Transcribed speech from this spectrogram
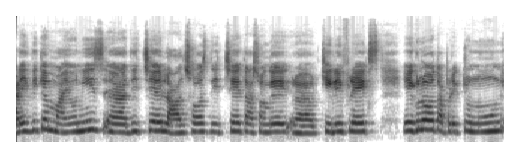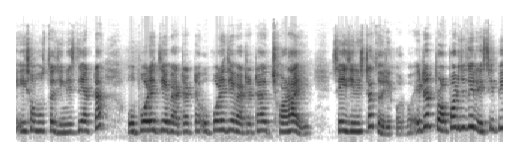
আরেকদিকে মায়োনিজ দিচ্ছে, লাল সস দিচ্ছে, তার সঙ্গে চিলি ফ্লেক্স এগুলো, তারপরে একটু নুন, এই সমস্ত জিনিস দিয়ে একটা উপরে যে ব্যাটারটা, উপরে যে ব্যাটারটা ছড়াই, সেই জিনিসটা তৈরি করব। এটার প্রপার যদি রেসিপি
